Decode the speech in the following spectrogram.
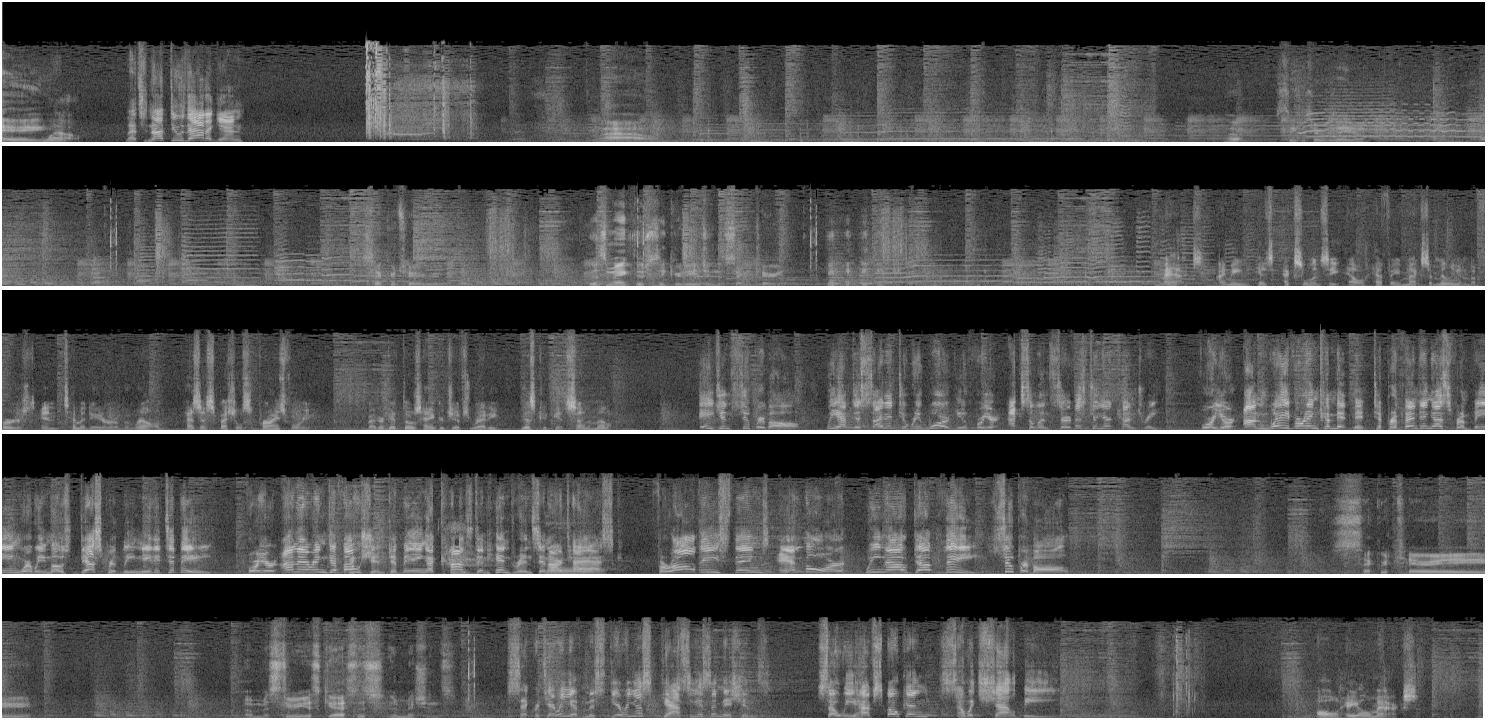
Okay. Well, Let's not do that again. Wow. Oh, Secret Service agent. Secretary ribbon. Let's make the secret agent the secretary. Max, I mean His Excellency El Jefe Maximilian I, Intimidator of the Realm, has a special surprise for you. Better get those handkerchiefs ready. This could get sentimental. Agent Superball, we have decided to reward you for your excellent service to your country, for your unwavering commitment to preventing us from being where we most desperately needed to be, for your unerring devotion to being a constant hindrance in our Oh. task. For all these things and more, we now dub thee Superball. Secretary of Mysterious Gases Emissions. Secretary of Mysterious Gaseous Emissions. So we have spoken, so it shall be. All hail Max.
